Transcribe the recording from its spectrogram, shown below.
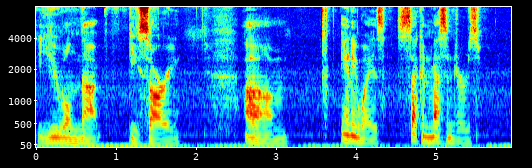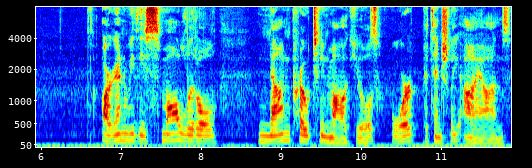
You will not be sorry. Um, anyways, second messengers are going to be these small little non protein molecules or potentially ions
